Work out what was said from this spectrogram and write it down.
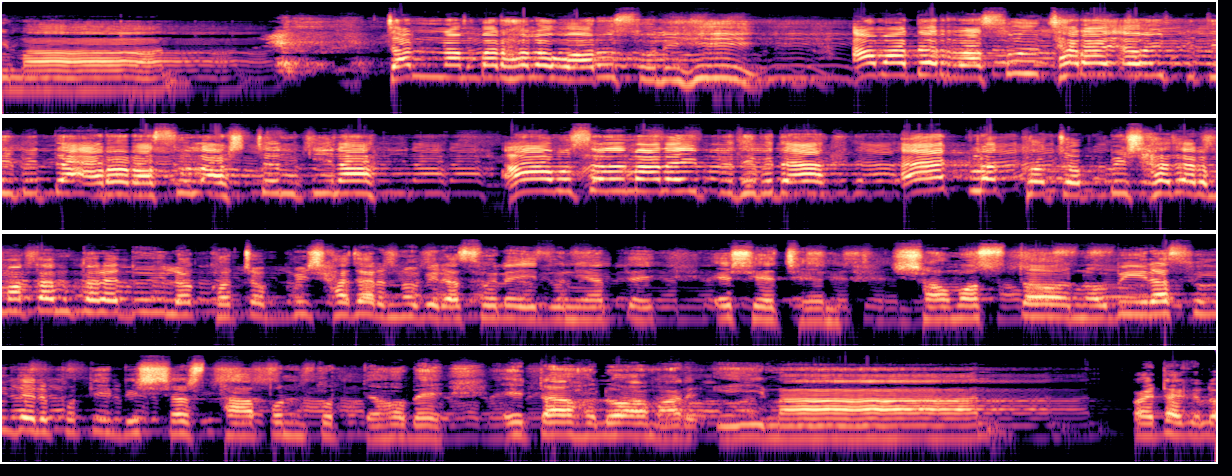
ইমান চার নাম্বার হলো ওয়ারুসুলিহি আমাদের রাসূল ছাড়া ওই পৃথিবীতে আরও রাসূল আসছেন কিনা? আ মুসলমান, এই পৃথিবীতে এক লক্ষ চব্বিশ হাজার মতান্তরে দুই লক্ষ চব্বিশ হাজার নবী রাসূল এই দুনিয়াতে এসেছেন। সমস্ত নবী রাসূলদের প্রতি বিশ্বাস স্থাপন করতে হবে। এটা হলো আমার ইমান কয়টা গেল?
